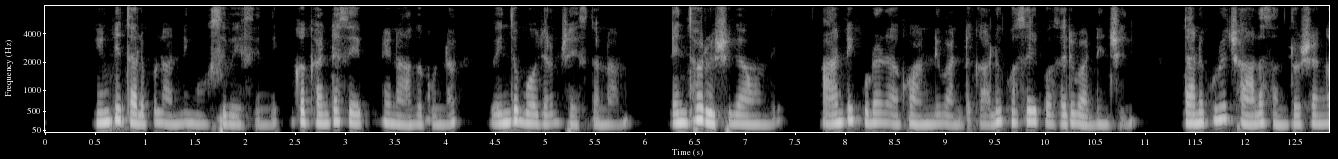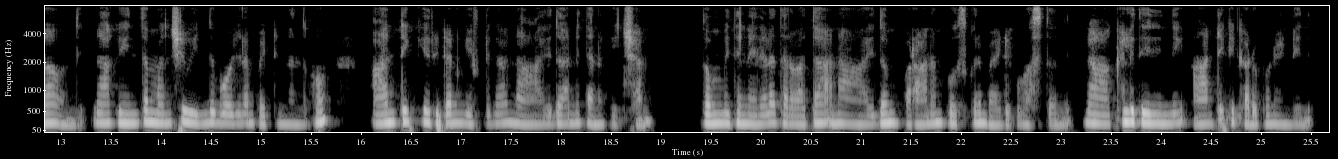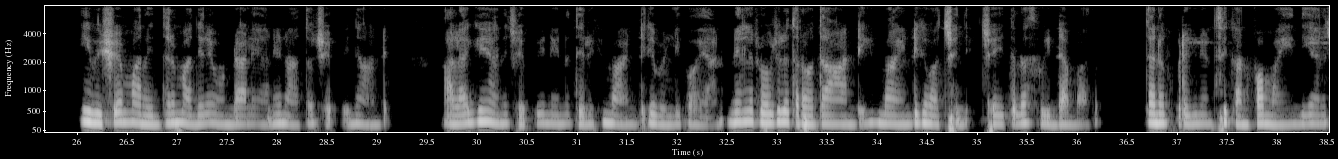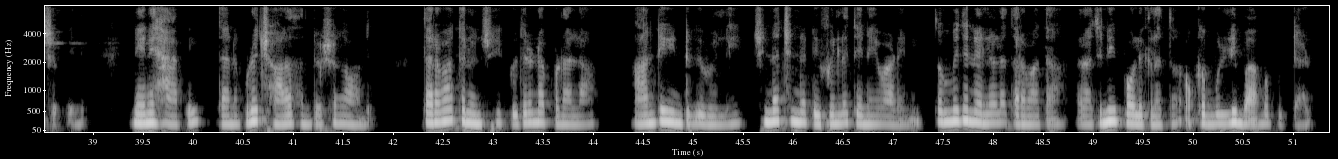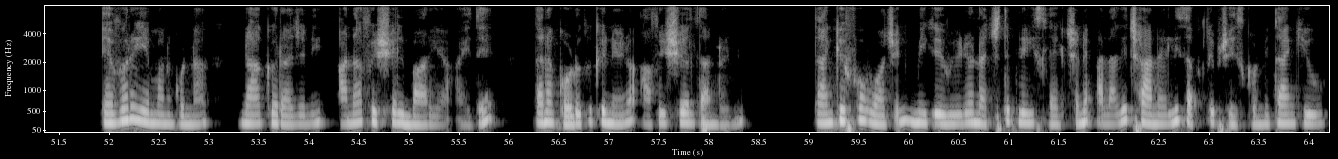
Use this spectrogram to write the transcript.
ఇంటి తలుపులు అన్నీ మూసివేసింది. ఒక గంట సేపు నేను ఆగకుండా విందు భోజనం చేస్తున్నాను. ఎంతో రుచిగా ఉంది. ఆంటీ కూడా నాకు అన్ని వంటకాలు కొసరి కొసరి వడ్డించింది. తను కూడా చాలా సంతోషంగా ఉంది. నాకు ఇంత మంచి విందు భోజనం పెట్టినందుకు ఆంటీకి రిటర్న్ గిఫ్ట్గా నా ఆయుధాన్ని తనకి ఇచ్చాను తొమ్మిది నెలల తర్వాత నా ఆయుధం ప్రాణం పోసుకుని బయటకు వస్తుంది. నా ఆకలి తీరింది. ఆంటీకి కడుపు నిండింది. ఈ విషయం మన ఇద్దరి మధ్యనే ఉండాలి అని నాతో చెప్పింది ఆంటీ. అలాగే అని చెప్పి నేను తిరిగి మా ఇంటికి వెళ్ళిపోయాను. నెల రోజుల తర్వాత ఆంటీ మా ఇంటికి వచ్చింది. చేతిలో స్వీట్ డబ్బాతో. తనకు ప్రెగ్నెన్సీ కన్ఫర్మ్ అయింది అని చెప్పింది. నేను హ్యాపీ. తను కూడా చాలా సంతోషంగా ఉంది. తర్వాత నుంచి కుదిరినప్పుడల్లా ఆంటీ ఇంటికి వెళ్ళి చిన్న చిన్న టిఫిన్లు తినేవాడిని. తొమ్మిది నెలల తర్వాత రజనీ పోలికలతో ఒక బుల్లి బాబు పుట్టాడు. ఎవరు ఏమనుకున్నా నాకు రజని అనఫిషియల్ భార్య అయితే తన కొడుకుకి నేను అఫీషియల్ తండ్రిని. థ్యాంక్ యూ ఫర్ వాచింగ్ మీకు ఈ వీడియో నచ్చితే ప్లీజ్ లైక్ చేయండి. అలాగే ఛానల్ని సబ్స్క్రైబ్ చేసుకోండి. Thank you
